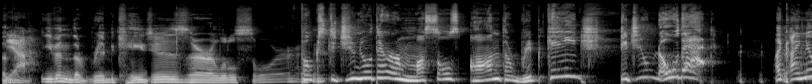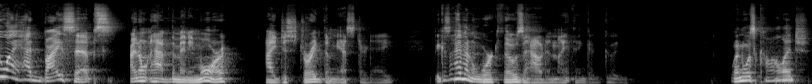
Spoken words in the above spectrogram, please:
Oh, yeah. even the rib cages are a little sore. Folks, did you know there are muscles on the rib cage? Did you know that? Like, I knew I had biceps. I don't have them anymore. I destroyed them yesterday because I haven't worked those out in, I think, a good. When was college?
